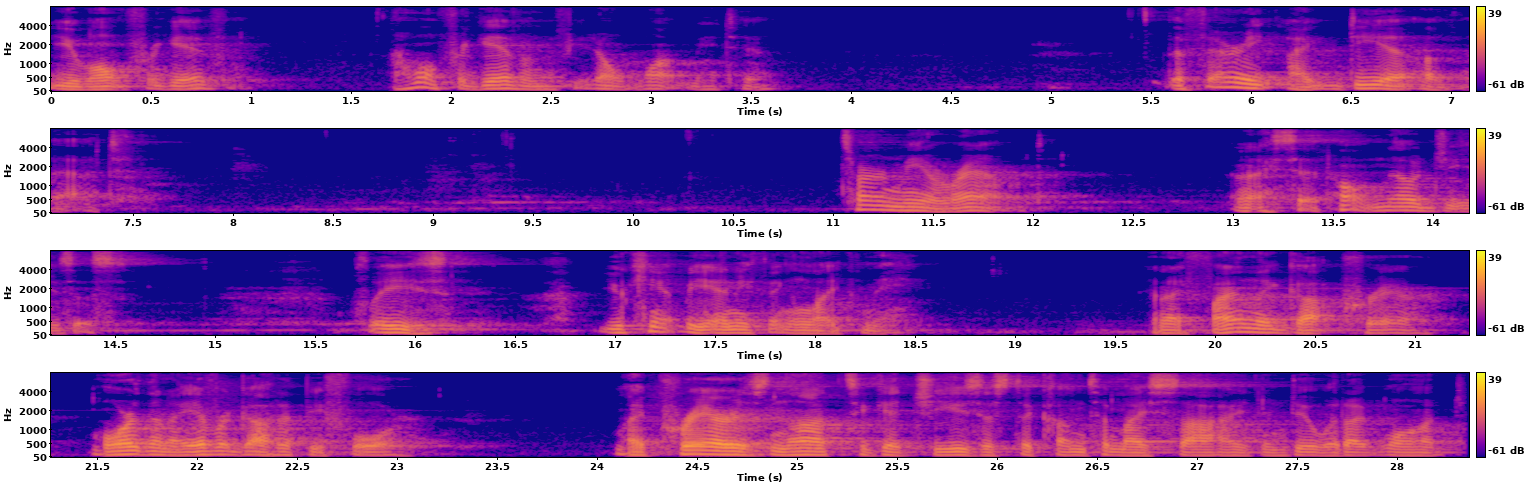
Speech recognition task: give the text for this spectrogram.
you won't forgive? I won't forgive them if you don't want me to. The very idea of that turned me around. And I said, Oh, no, Jesus, please, you can't be anything like me. And I finally got prayer more than I ever got it before. My prayer is not to get Jesus to come to my side and do what I want.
